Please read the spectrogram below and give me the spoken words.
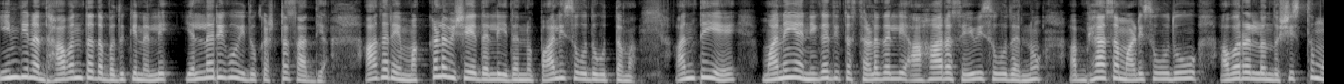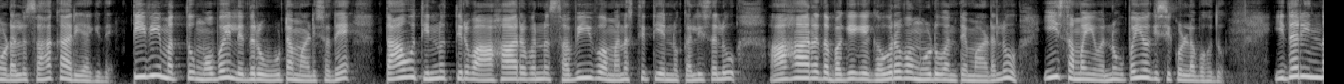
ಇಂದಿನ ಧಾವಂತದ ಬದುಕಿನಲ್ಲಿ ಎಲ್ಲರಿಗೂ ಇದು ಕಷ್ಟ ಸಾಧ್ಯ ಆದರೆ ಮಕ್ಕಳ ವಿಷಯದಲ್ಲಿ ಇದನ್ನು ಪಾಲಿಸುವುದು ಉತ್ತಮ. ಅಂತೆಯೇ ಮನೆಯ ನಿಗದಿತ ಸ್ಥಳದಲ್ಲಿ ಆಹಾರ ಸೇವಿಸುವುದನ್ನು ಅಭ್ಯಾಸ ಮಾಡಿಸುವುದೂ ಅವರಲ್ಲೊಂದು ಶಿಸ್ತು ಮೂಡಲು ಸಹಕಾರಿಯಾಗಿದೆ. ಟಿವಿ ಮತ್ತು ಮೊಬೈಲ್ ಎದುರು ಊಟ ಮಾಡಿಸದೆ ತಾವು ತಿನ್ನುತ್ತಿರುವ ಆಹಾರವನ್ನು ಸವಿಯುವ ಮನಸ್ಥಿತಿಯನ್ನು ಕಲಿಸಲು, ಆಹಾರದ ಬಗೆಗೆ ಗೌರವ ಮೂಡುವಂತೆ ಮಾಡಲು ಈ ಸಮಯವನ್ನು ಉಪಯೋಗಿಸಿಕೊಳ್ಳಬಹುದು. ಇದರಿಂದ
